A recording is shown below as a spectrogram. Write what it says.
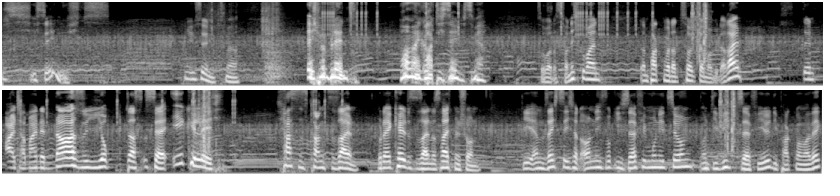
Ich, ich sehe nichts. Ich sehe nichts mehr. Ich bin blind. Oh mein Gott, ich sehe nichts mehr. So das war nicht gemeint. Dann packen wir das Zeug da mal wieder rein. Denn, Alter, meine Nase juckt. Das ist ja ekelig. Ich hasse es, krank zu sein. Oder erkältet zu sein, das reicht mir schon. Die M60 hat auch nicht wirklich sehr viel Munition. Und die wiegt sehr viel. Die packen wir mal weg.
